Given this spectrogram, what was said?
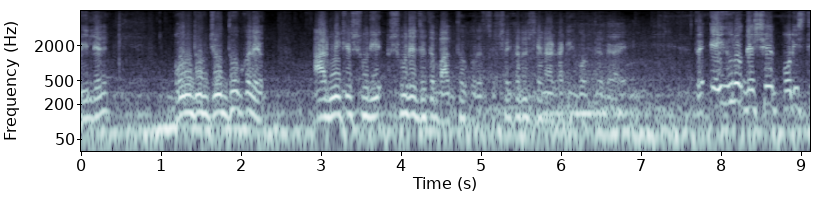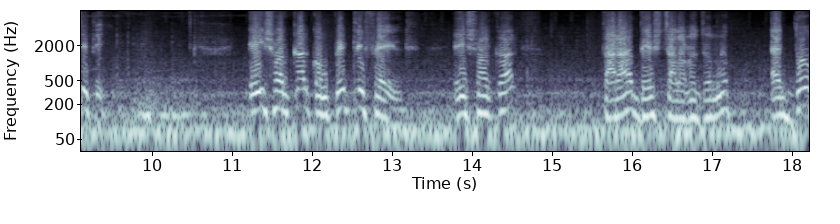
মিলে বন্দুক যুদ্ধ করে আর্মিকে সরিয়ে সরে যেতে বাধ্য করেছে। সেখানে সেনা ঘাঁটি করতে দেয়নি। তো এই হলো দেশের পরিস্থিতি। এই সরকার কমপ্লিটলি ফেইল্ড এই সরকার তারা দেশ চালানোর জন্য একদম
